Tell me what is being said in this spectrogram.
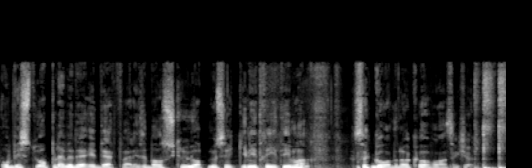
og hvis du opplever det i Death Valley, så bare skru opp musikken i tre timer, så går det nok over av seg sjøl.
